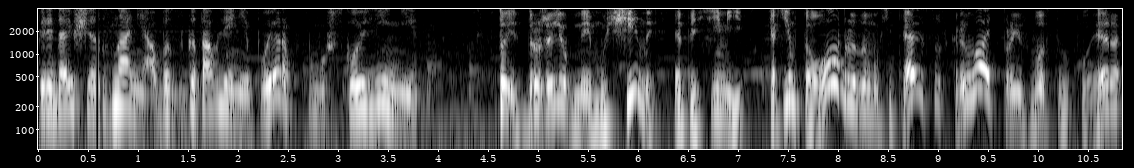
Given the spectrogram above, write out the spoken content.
передающая знания об изготовлении пуэров по мужской линии. То есть дружелюбные мужчины этой семьи каким-то образом ухитряются скрывать производство пуэра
